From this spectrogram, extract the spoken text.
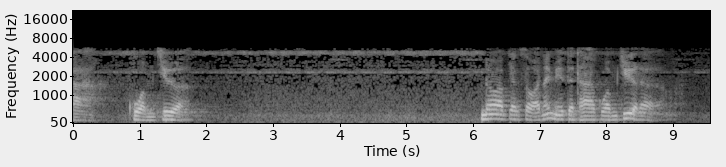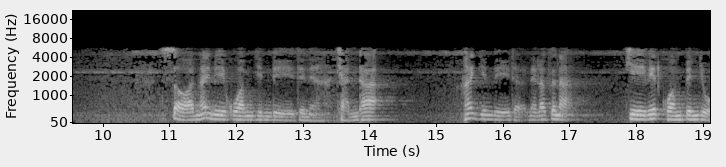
า ความเชื่อ นอกจากสอนให้มีศรัทธาความเชื่อแล้วสอนให้มีความยินดีทีเนี่ย ฉันทะ ให้ยินดีเถอะในลักษณะ ชีวิตความเป็นอยู่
